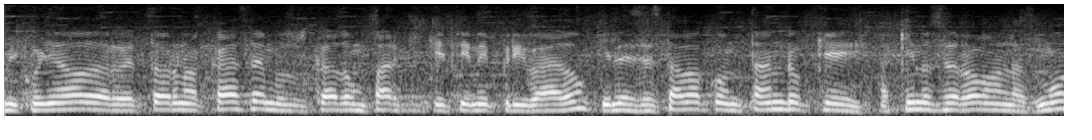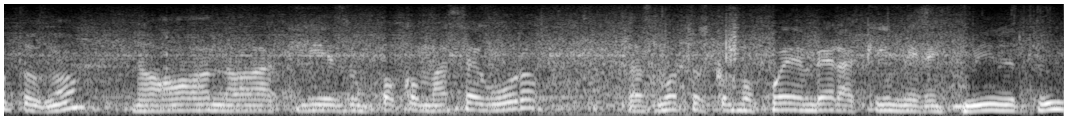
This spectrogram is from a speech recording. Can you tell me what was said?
mi cuñado de retorno a casa. Hemos buscado un parque que tiene privado y les estaba contando que aquí no se roban las motos, ¿no? No, no, aquí es un poco más seguro. Las motos, como pueden ver aquí, miren. Mira tú,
